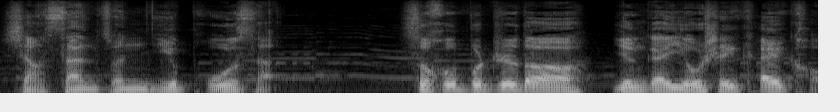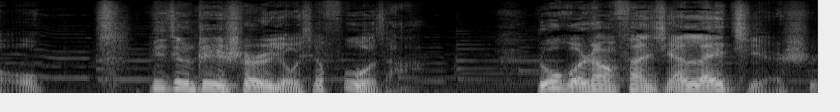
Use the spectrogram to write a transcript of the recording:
像三尊泥菩萨，似乎不知道应该由谁开口。毕竟这事儿有些复杂，如果让范闲来解释，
